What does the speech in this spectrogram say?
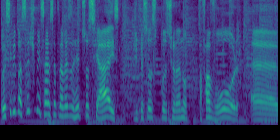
eu recebi bastante mensagens através das redes sociais, de pessoas posicionando a favor, é,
